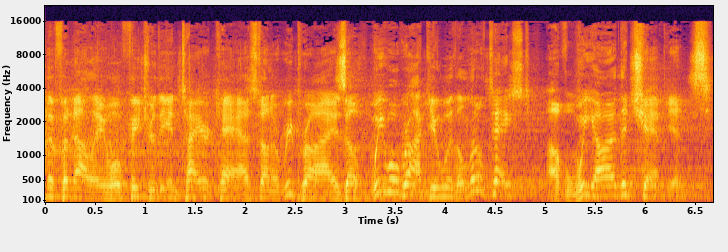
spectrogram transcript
the finale will feature the entire cast on a reprise of We Will Rock You with a little taste of We Are the Champions.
